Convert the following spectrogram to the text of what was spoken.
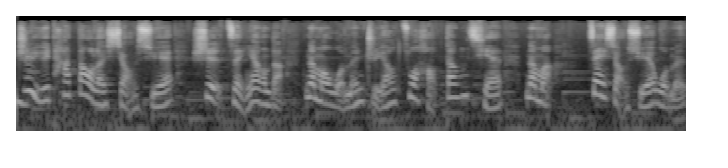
至于他到了小学是怎样的，那么我们只要做好当前，那么。在小学，我们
